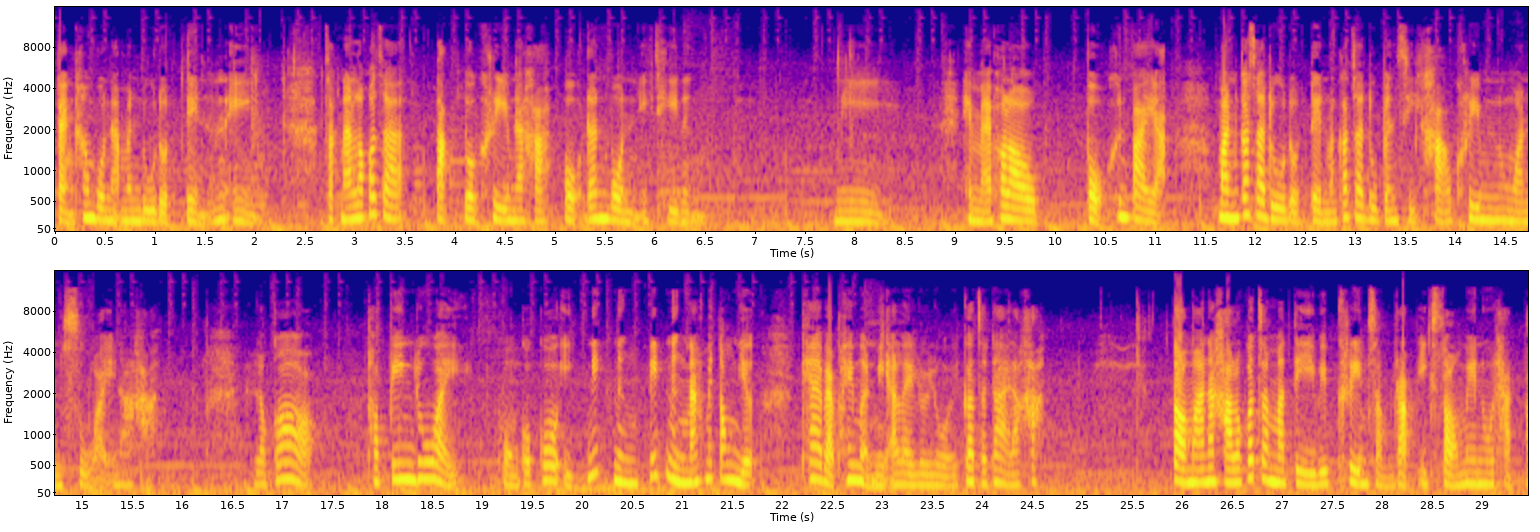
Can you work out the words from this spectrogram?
แต่งข้างบนอะมันดูโดดเด่นนั่นเอง จากนั้นเราก็จะตักตัวครีมนะคะ โปะด้านบนอีกทีหนึ่งนี่ เห็นไหมพอเราโปะขึ้นไปอะ มันก็จะดูโดดเด่น มันก็จะดูเป็นสีขาวครีมนวลสวยนะคะ แล้วก็ท็อปปิ้งด้วยผงโกโก้อีกนิดนึง นิดนึงนะ ไม่ต้องเยอะ แค่แบบให้เหมือนมีอะไรโรยๆ ก็จะได้แล้วค่ะ ต่อมานะคะเราก็จะมาตีวิปครีมสำหรับอีก 2 เมนูถัดไป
